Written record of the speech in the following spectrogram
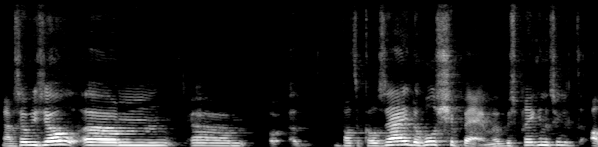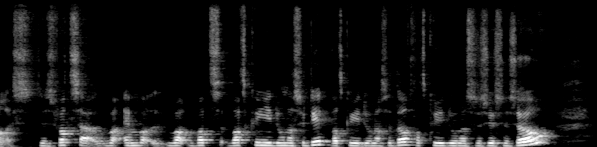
Nou, sowieso, ehm, ehm, wat ik al zei, de whole shebang. We bespreken natuurlijk alles. Dus wat, zou, en wat, wat, wat, kun je doen als er dit, wat kun je doen als er dat, wat kun je doen als er zus en zo.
